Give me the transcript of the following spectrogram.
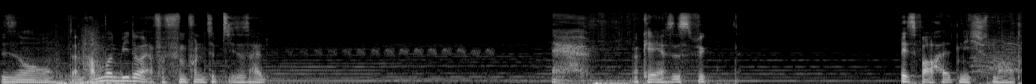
So, dann haben wir ihn wieder. Ja, für 570 ist es halt... Okay, es ist... Es war halt nicht smart.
